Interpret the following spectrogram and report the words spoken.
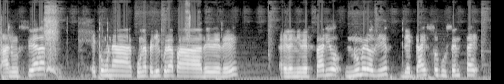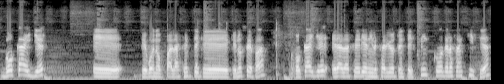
anunciada es como una, una película para DVD, el aniversario número 10 de Kaizoku Sentai Gokaiger, eh, que bueno, para la gente que, que no sepa, Gokaiger era la serie aniversario 35 de la franquicia,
